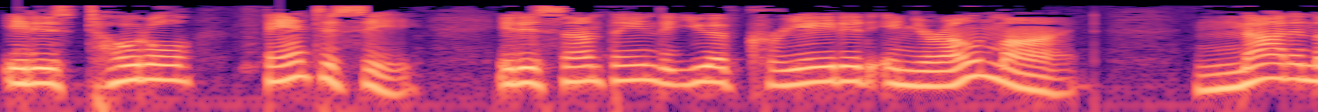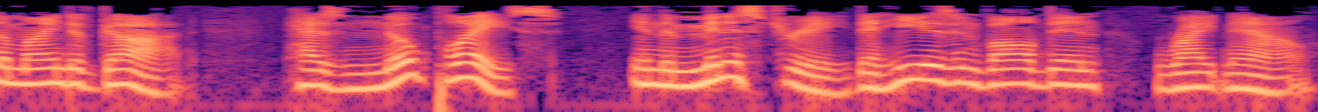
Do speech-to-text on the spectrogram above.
It is total fantasy. It is something that you have created in your own mind, not in the mind of God. Has no place in the ministry that he is involved in right now.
